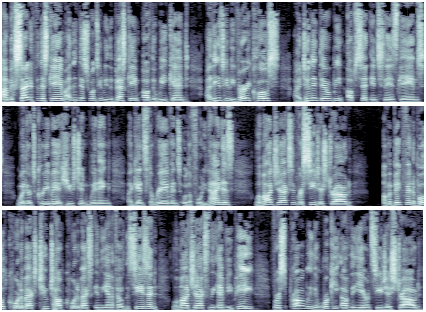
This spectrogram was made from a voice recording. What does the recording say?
I'm excited for this game. I think this one's going to be the best game of the weekend. I think it's going to be very close. I do think there will be an upset in today's games, whether it's Green Bay or Houston winning against the Ravens or the 49ers. Lamar Jackson versus CJ Stroud. I'm a big fan of both quarterbacks, two top quarterbacks in the NFL this season. Lamar Jackson, the MVP, versus probably the rookie of the year in CJ Stroud.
